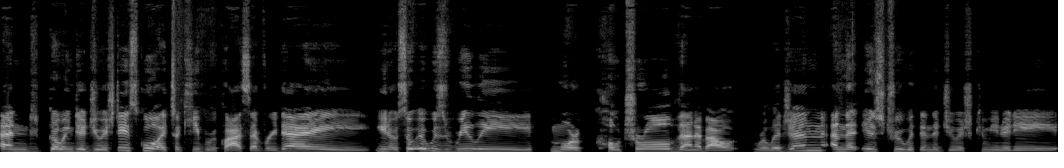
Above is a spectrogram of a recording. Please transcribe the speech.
and going to Jewish day school, I took Hebrew class every day, you know, so it was really more cultural than about religion. And that is true within the Jewish community.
